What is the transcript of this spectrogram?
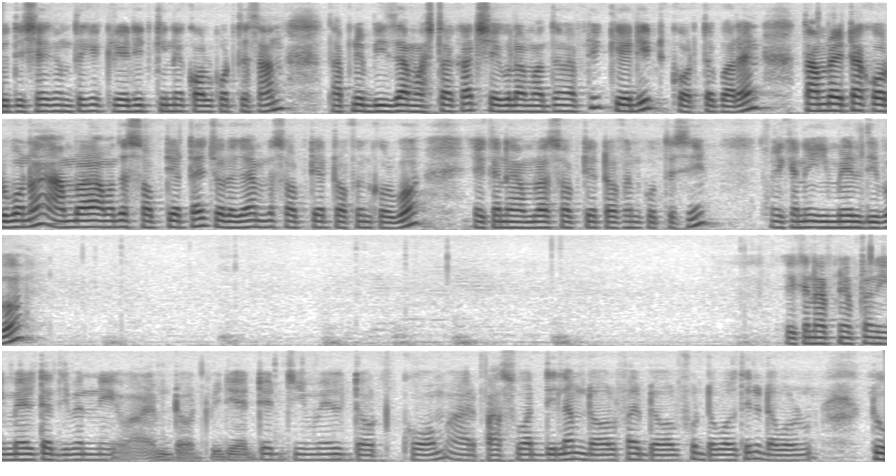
যদি সেখান থেকে ক্রেডিট কিনে কল করতে চান, তো আপনি ভিসা মাস্টার কার্ড সেগুলোর মাধ্যমে আপনি ক্রেডিট করতে পারেন। তো আমরা এটা করব না, আমরা আমাদের সফটওয়্যারটাই চলে যাই, আমরা সফটওয়্যারটা ওপেন করব। এখানে আমরা সফটওয়্যারটা ওপেন করতেছি, এখানে ইমেল দিব। এখানে আপনি আপনার ইমেলটা দিবেন M dot BD at Gmail dot com আর পাসওয়ার্ড দিলাম double five double four double three double two.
